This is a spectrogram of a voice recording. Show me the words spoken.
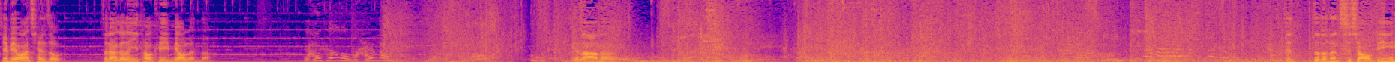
先别往前走，这两个人一套可以秒人的。来和我玩吧。杰拉呢。这这都能吃小兵。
